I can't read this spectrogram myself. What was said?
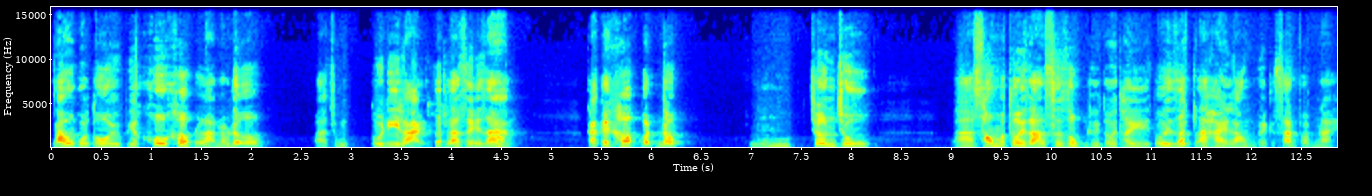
đau của tôi, việc khô khớp là nó đỡ và chúng tôi đi lại rất là dễ dàng. Các cái khớp vận động cũng trơn tru và sau một thời gian sử dụng thì tôi thấy tôi rất là hài lòng về cái sản phẩm này.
